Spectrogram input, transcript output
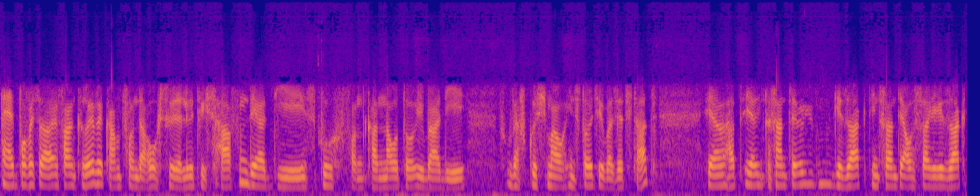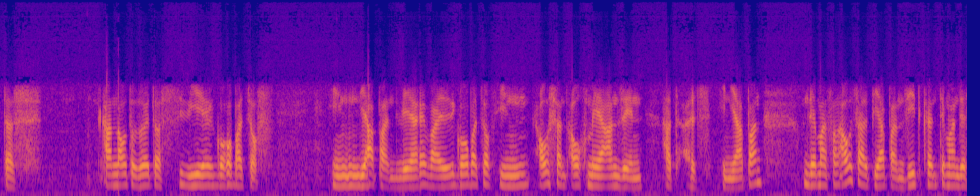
äh, Professor Frank Röwekamp von der Hochschule Ludwigshafen, der das Buch von Kanauto über die über Fukushima ins Deutsche übersetzt hat, er hat eher interessante gesagt, interessante Aussage gesagt, dass Kanauto so etwas wie Gorbatschow in Japan wäre, weil Gorbatschow in Ausland auch mehr Ansehen hat als in Japan. Und wenn man von außerhalb Japan sieht, könnte man das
